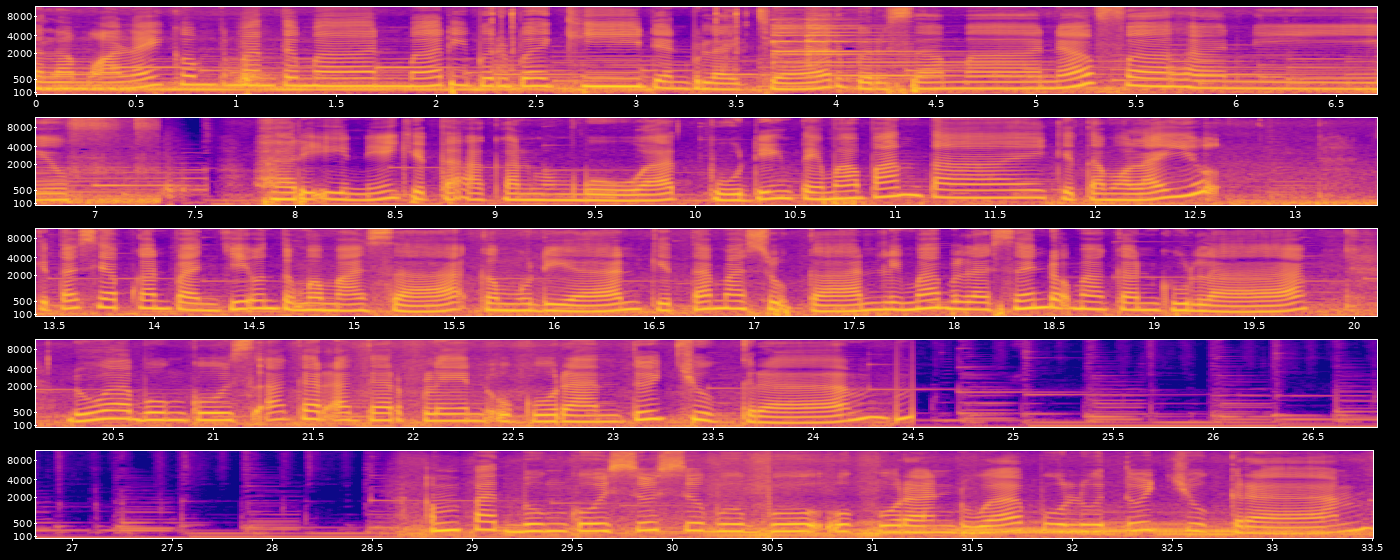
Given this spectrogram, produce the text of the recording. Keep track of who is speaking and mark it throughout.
Speaker 1: Assalamualaikum teman-teman. Mari berbagi dan belajar bersama Nafa Hanif. Hari ini kita akan membuat puding tema pantai. Kita mulai yuk. Kita siapkan panci untuk memasak. Kemudian kita masukkan 15 sendok makan gula 2 bungkus agar-agar plain ukuran 7 gram 4 bungkus susu bubuk ukuran 27 gram.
